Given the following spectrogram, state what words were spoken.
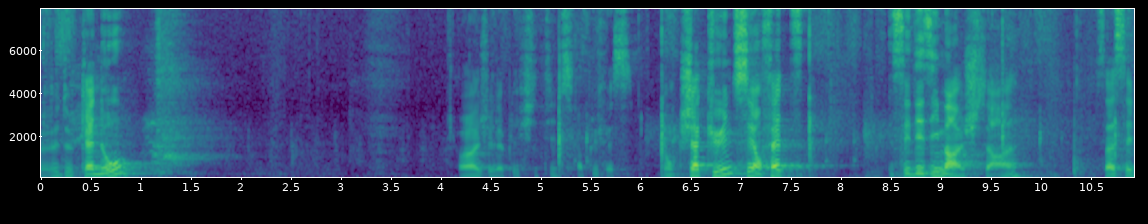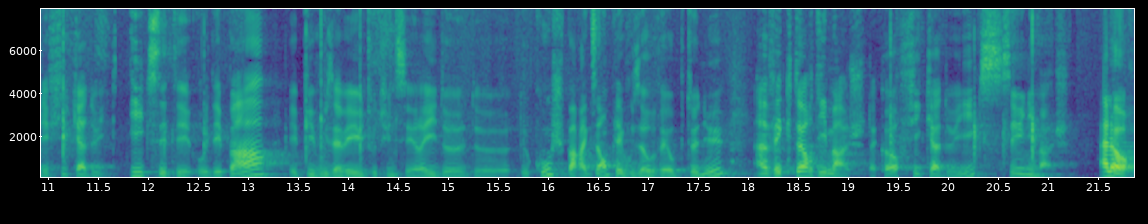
euh, de canaux. Voilà, je vais l'appeler phi tilde, ce sera plus facile. Donc chacune, c'est en fait, c'est des images, ça. Hein. Ça, c'est les phi k de x. X était au départ, et puis vous avez eu toute une série de, couches, par exemple, et vous avez obtenu un vecteur d'image. D'accord? Phi k de x, c'est une image. Alors,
